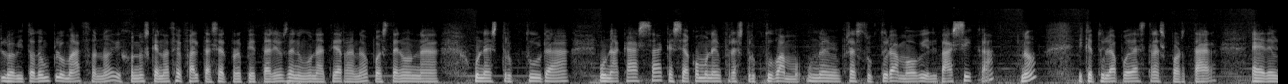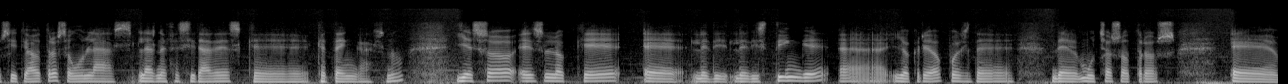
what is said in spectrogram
lo evitó de un plumazo, ¿no? dijo no que no hace falta ser propietarios de ninguna tierra, ¿no? pues tener una, una estructura, una casa que sea como una infraestructura, una infraestructura móvil básica ¿no? y que tú la puedas transportar de un sitio a otro según las, las necesidades que, que tengas. ¿no? Y eso es lo que eh, le, distingue, eh, yo creo, pues de, de muchos otros. Eh,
